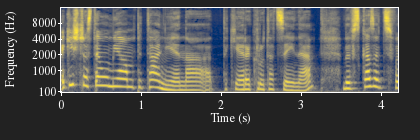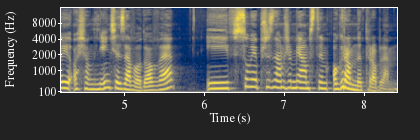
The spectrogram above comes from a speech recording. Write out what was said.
Jakiś czas temu miałam pytanie na takie rekrutacyjne, by wskazać swoje osiągnięcie zawodowe i w sumie przyznam, że miałam z tym ogromny problem.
